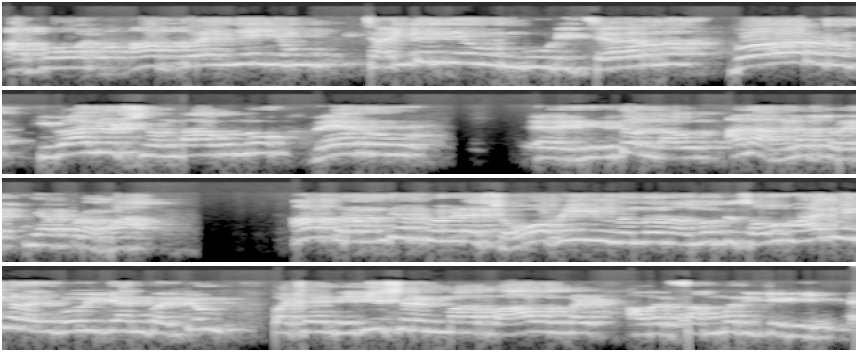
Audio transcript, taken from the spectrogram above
അപ്പോൾ ആ പ്രജ്ഞയും ചൈതന്യവും കൂടി ചേർന്ന് വേറൊരു ഇവാലുവേഷൻ ഉണ്ടാകുന്നു വേറൊരു ഇതുണ്ടാവും അതാണ് പ്രജ്ഞപ്രഭ. ആ പ്രജ്ഞപ്പുഴയുടെ ശോഭയിൽ നിന്ന് നമുക്ക് സൗഭാഗ്യങ്ങൾ അനുഭവിക്കാൻ പറ്റും. പക്ഷേ നിരീശ്വരന്മാർ പാവങ്ങൾ അവർ സമ്മതിക്കുകയില്ല.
